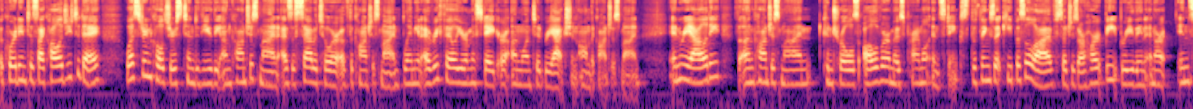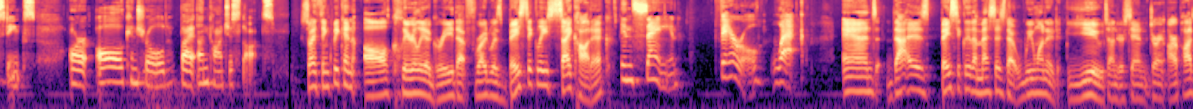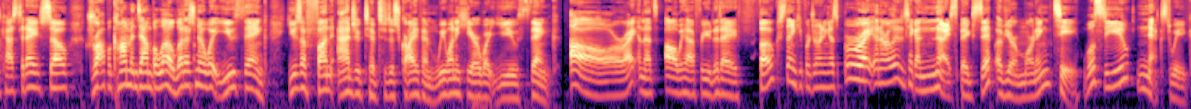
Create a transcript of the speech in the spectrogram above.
According to Psychology Today, Western cultures tend to view the unconscious mind as a saboteur of the conscious mind, blaming every failure, mistake, or unwanted reaction on the conscious mind. In reality, the unconscious mind controls all of our most primal instincts. The things that keep us alive, such as our heartbeat, breathing, and our instincts, are all controlled by unconscious thoughts. So I think we can all clearly agree that Freud was basically psychotic. Insane. Feral. Whack. And that is basically the message that we wanted you to understand during our podcast today. So drop a comment down below. Let us know what you think. Use a fun adjective to describe him. We want to hear what you think. All right, and that's all we have for you today, folks. Thank you for joining us bright and early to take a nice big sip of your morning tea. We'll see you next week.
